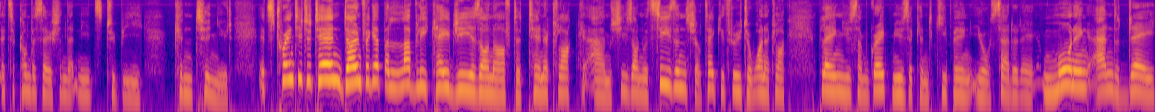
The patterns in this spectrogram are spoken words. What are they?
it's a conversation that needs to be continued. It's 20 to 10. Don't forget the lovely KG is on after 10 o'clock. Um, she's on with Seasons. She'll take you through to 1 o'clock, playing you some great music and keeping your Saturday morning and day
